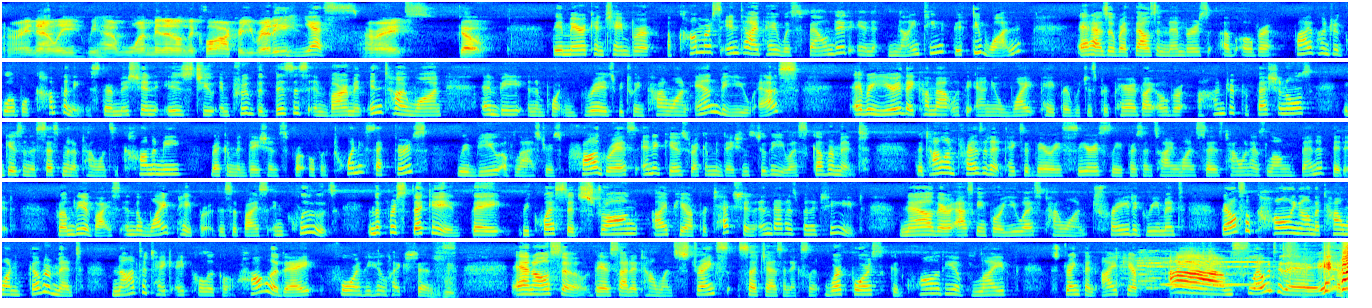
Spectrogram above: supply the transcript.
All right, Natalie, we have one minute on the clock. Are you ready? Yes. All right, go. The American Chamber of Commerce in Taipei was founded in 1951. It has over a thousand members of over 500 global companies. Their mission is to improve the business environment in Taiwan and be an important bridge between Taiwan and the U.S. Every year, they come out with the annual white paper, which is prepared by over 100 professionals. It gives an assessment of Taiwan's economy, recommendations for over 20 sectors, review of last year's progress, and it gives recommendations to the U.S. government. The Taiwan president takes it very seriously. President Taiwan says Taiwan has long benefited from the advice in the white paper. This advice includes, in the first decade, they requested strong IPR protection, and that has been achieved. Now they're asking for a U.S. Taiwan trade agreement. They're also calling on the Taiwan government not to take a political holiday for the elections. Mm-hmm. And also, they have cited Taiwan's strengths, such as an excellent workforce, good quality of life, strength and IPR. Ah, I'm slow today.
